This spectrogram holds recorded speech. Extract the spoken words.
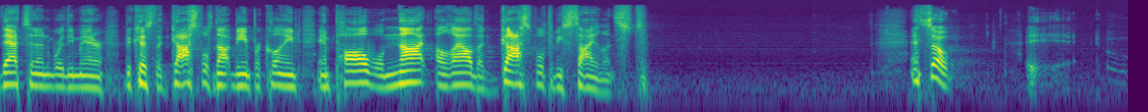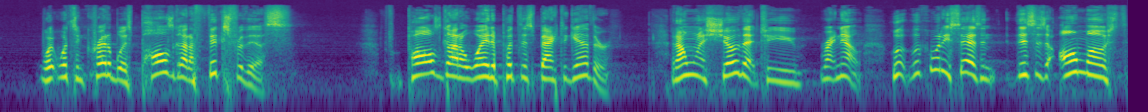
that's an unworthy manner because the gospel's not being proclaimed, and Paul will not allow the gospel to be silenced. And so, eh, what's incredible is Paul's got a fix for this. Paul's got a way to put this back together. And I want to show that to you right now. Look, look at what he says, and this is almost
